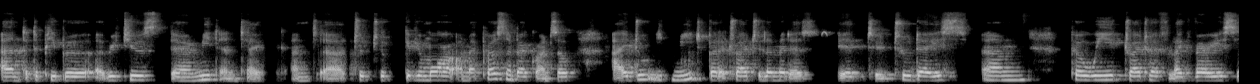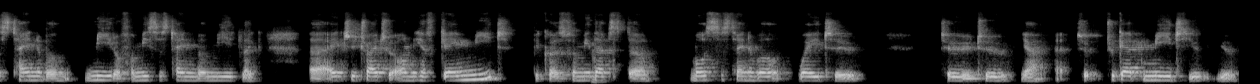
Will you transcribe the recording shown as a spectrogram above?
and that the people uh, reduce their meat intake. And uh, to, to give you more on my personal background, so I do eat meat, but I try to limit it, it to two days um, per week. Try to have like very sustainable meat, or for me, sustainable meat. Like uh, I actually try to only have game meat because for me, that's the most sustainable way to to to yeah to, to get meat you you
